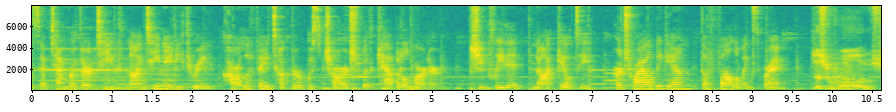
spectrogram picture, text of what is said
September 13, 1983, Karla Faye Tucker was charged with capital murder. She pleaded not guilty. Her trial began the following spring. This was one of those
